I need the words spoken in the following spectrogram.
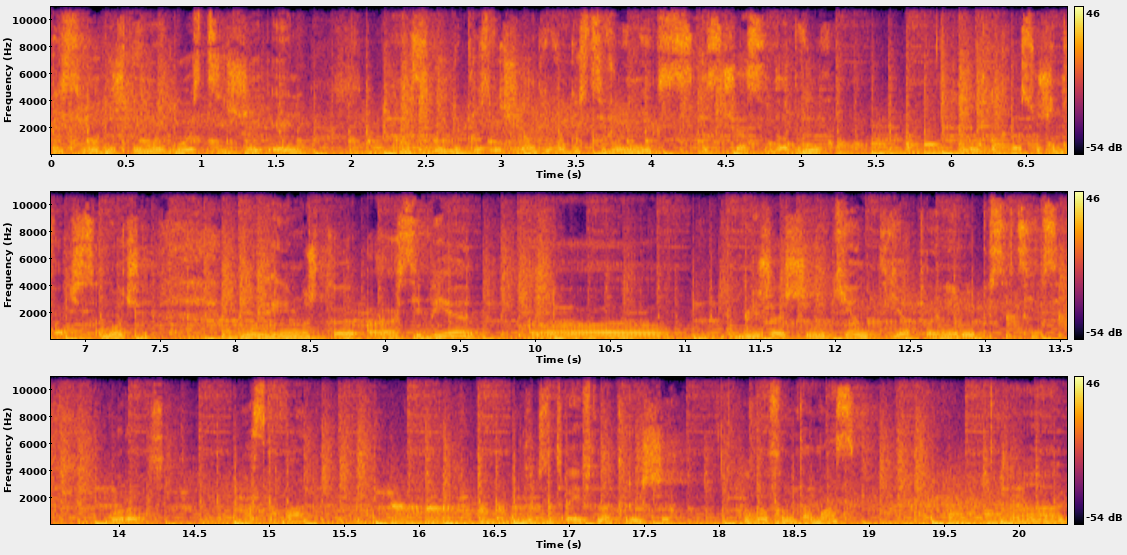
И сегодняшний мой гость DJ Эль. А сегодня прозвучал его гостевой микс с часу до двух. будет как раз уже 2 часа ночи. Ну и немножко о себе. Э, ближайший уикенд я планирую посетить город Москва. Будет рейв на крыше клуба «Фантомас». Э,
